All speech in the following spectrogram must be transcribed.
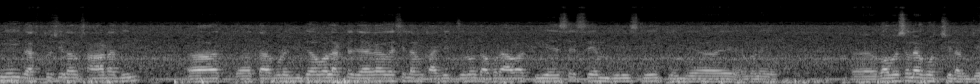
নিয়েই ব্যস্ত ছিলাম সারাটা দিন। তারপরে বিকালবেলা একটা জায়গা গেছিলাম কাজের জন্য, তারপরে আবার ফিরে এসে সেম জিনিস নিয়ে মানে গবেষণা করছিলাম যে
